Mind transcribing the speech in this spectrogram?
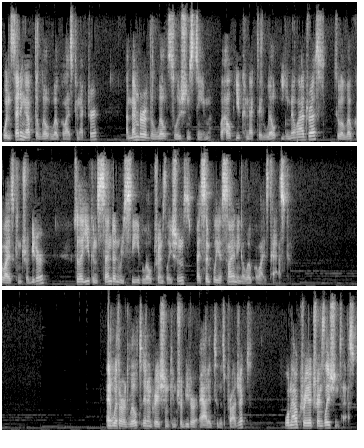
When setting up the Lilt localized connector, a member of the Lilt Solutions team will help you connect a Lilt email address to a localized contributor so that you can send and receive Lilt translations by simply assigning a localized task. And with our Lilt integration contributor added to this project, we'll now create a translation task.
